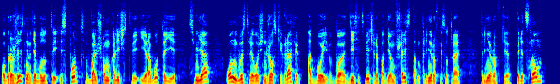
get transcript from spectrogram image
образ жизни, где будут и спорт в большом количестве, и работа, и семья, он выстроил очень жесткий график. Отбой в 10 вечера, подъем в 6, там тренировки с утра, тренировки перед сном,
